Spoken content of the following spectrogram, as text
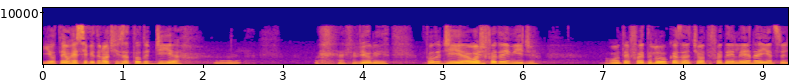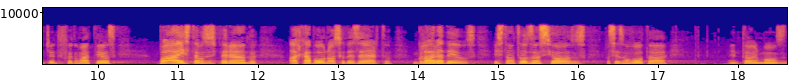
E eu tenho recebido notícia todo dia. Viu, Luiz? Todo dia. Hoje foi do Emílio. Ontem foi do Lucas, anteontem foi da Helena e antes de ontem foi do Mateus. Pai, estamos esperando. Acabou o nosso deserto. Glória a Deus. Estão todos ansiosos. Vocês vão voltar. Então, irmãos,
